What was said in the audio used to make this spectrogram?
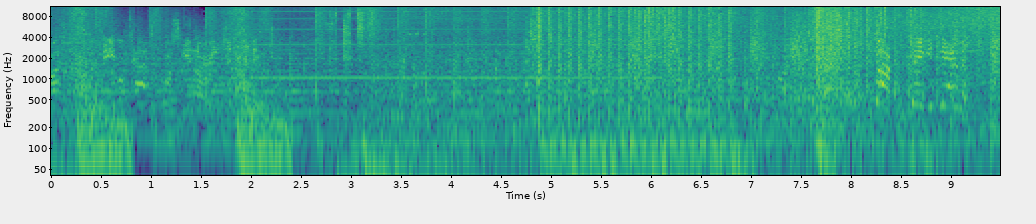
Russia's naval! Taking damage!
